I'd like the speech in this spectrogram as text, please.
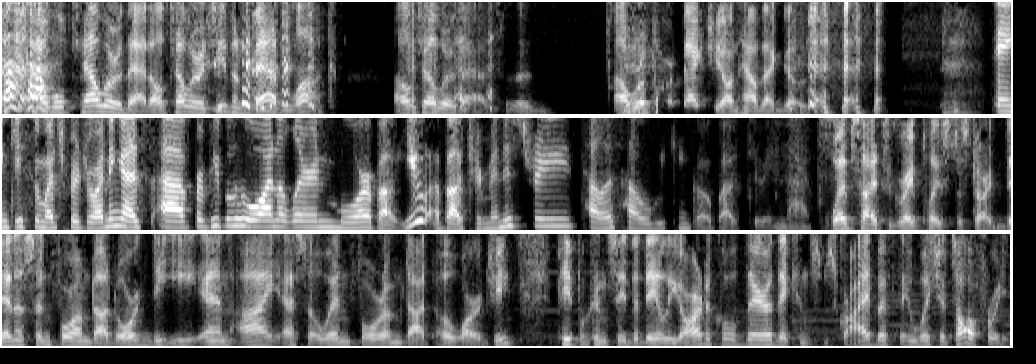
I will tell her that. I'll tell her it's even bad luck. I'll tell her that. I'll report back to you on how that goes. Thank you so much for joining us. Uh, for people who want to learn more about you, about your ministry, tell us how we can go about doing that. Website's a great place to start. DenisonForum.org, D E N I S O N Forum.org. People can see the daily article there. They can subscribe if they wish. It's all free.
